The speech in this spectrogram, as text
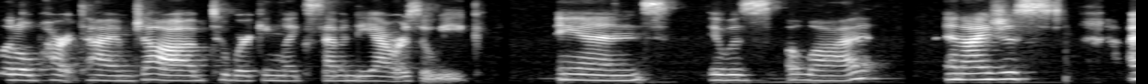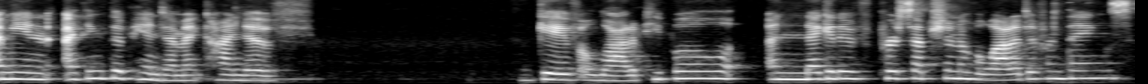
little part time job to working like 70 hours a week and it was a lot. And I just, I mean, I think the pandemic kind of gave a lot of people a negative perception of a lot of different things.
